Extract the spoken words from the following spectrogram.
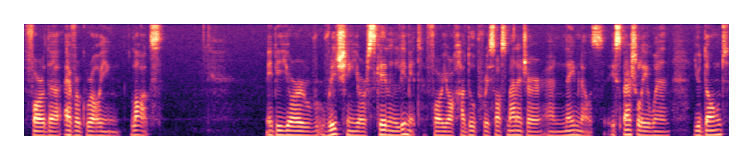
for the ever growing logs. Maybe you're reaching your scaling limit for your Hadoop resource manager and name nodes, especially when you don't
